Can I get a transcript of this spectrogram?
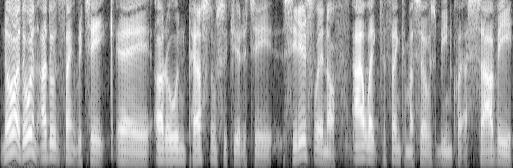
No, I don't. I don't think we take uh, our own personal security seriously enough. I like to think of myself as being quite a savvy,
